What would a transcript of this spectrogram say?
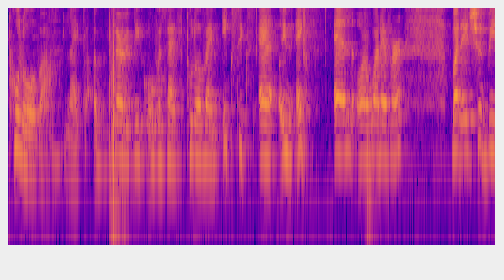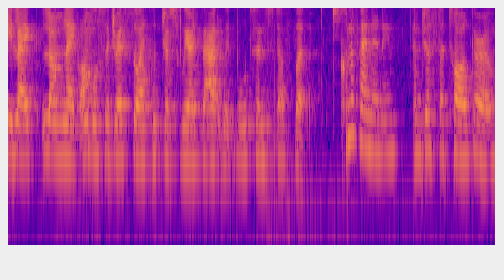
pullover like a very big oversized pullover in xxl in xl or whatever but it should be like long like almost a dress so i could just wear that with boots and stuff but couldn't find any. I'm just a tall girl.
